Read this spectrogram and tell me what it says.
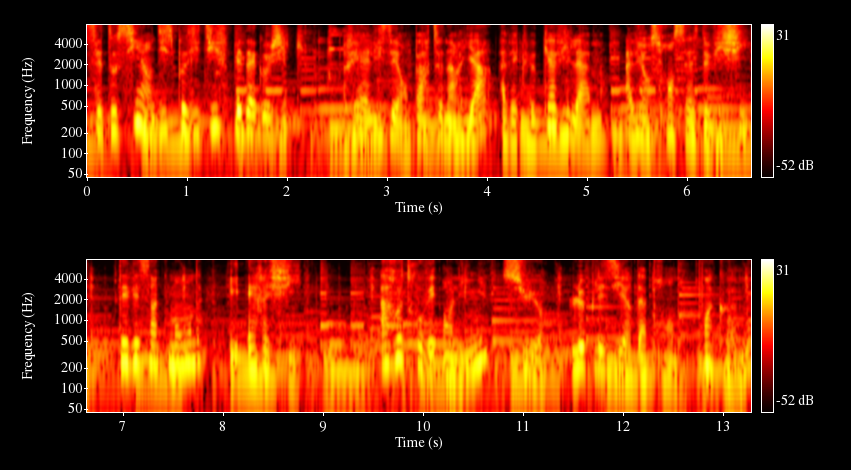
c'est aussi un dispositif pédagogique, réalisé en partenariat avec le CAVILAM, Alliance française de Vichy, TV5 Monde et RFI. À retrouver en ligne sur leplaisirdapprendre.com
